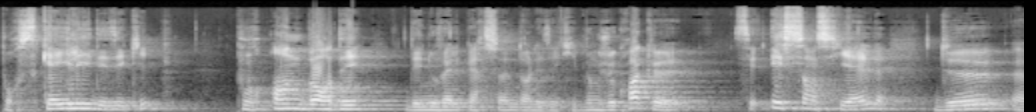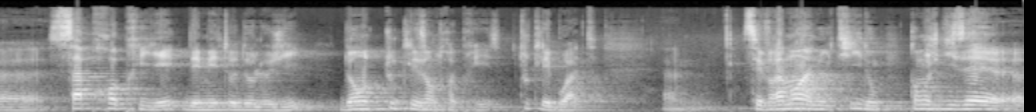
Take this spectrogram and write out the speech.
pour scaler des équipes, pour onboarder des nouvelles personnes dans les équipes. Donc je crois que c'est essentiel de euh, s'approprier des méthodologies dans toutes les entreprises, toutes les boîtes. Euh, c'est vraiment un outil. Donc, quand je disais euh,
